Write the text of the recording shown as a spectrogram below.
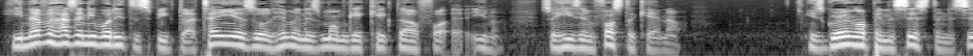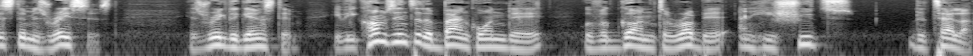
He never has anybody to speak to. At 10 years old, him and his mom get kicked out for, you know, so he's in foster care now. He's growing up in the system. The system is racist. It's rigged against him. If he comes into the bank one day with a gun to rob it and he shoots the teller,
